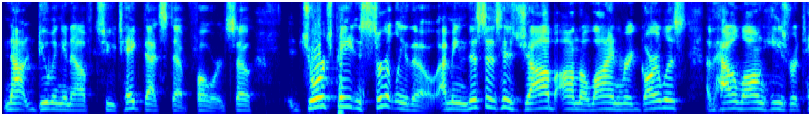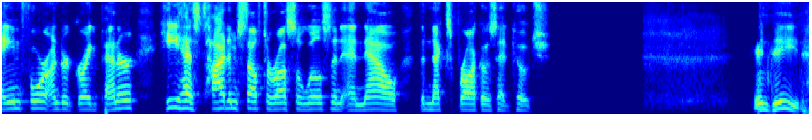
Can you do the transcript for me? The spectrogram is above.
not doing enough to take that step forward. So George Paton certainly though. I mean, this is his job on the line regardless of how long he's retained for under Greg Penner. He has tied himself to Russell Wilson and now the next Broncos head coach. Indeed.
